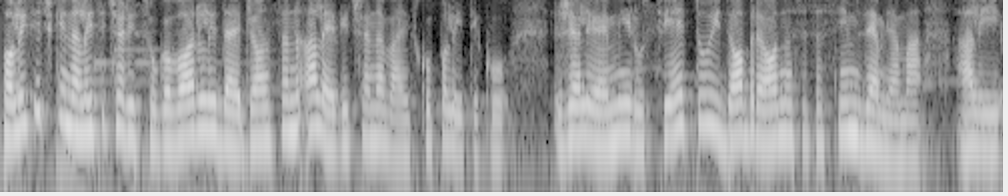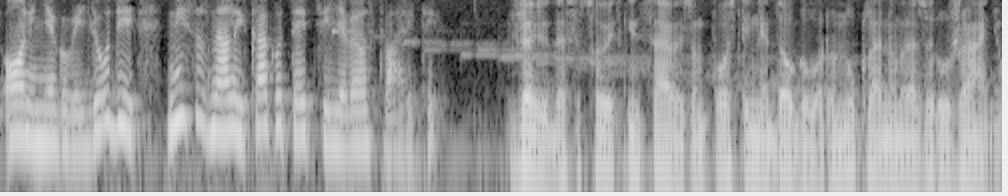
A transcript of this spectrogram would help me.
Politički analitičari su govorili da je Johnson alergičan na vanjsku politiku. Želio je mir u svijetu i dobre odnose sa svim zemljama, ali i oni njegovi ljudi nisu znali kako te ciljeve ostvariti. Želju da se Sovjetskim savezom postigne dogovor o nuklearnom razoružanju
